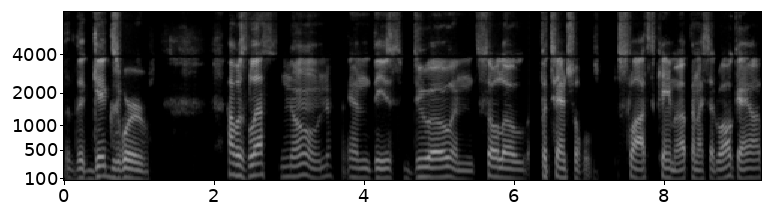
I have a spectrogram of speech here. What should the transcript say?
the gigs were I was less known and these duo and solo potential slots came up and I said, well, okay, I'll,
